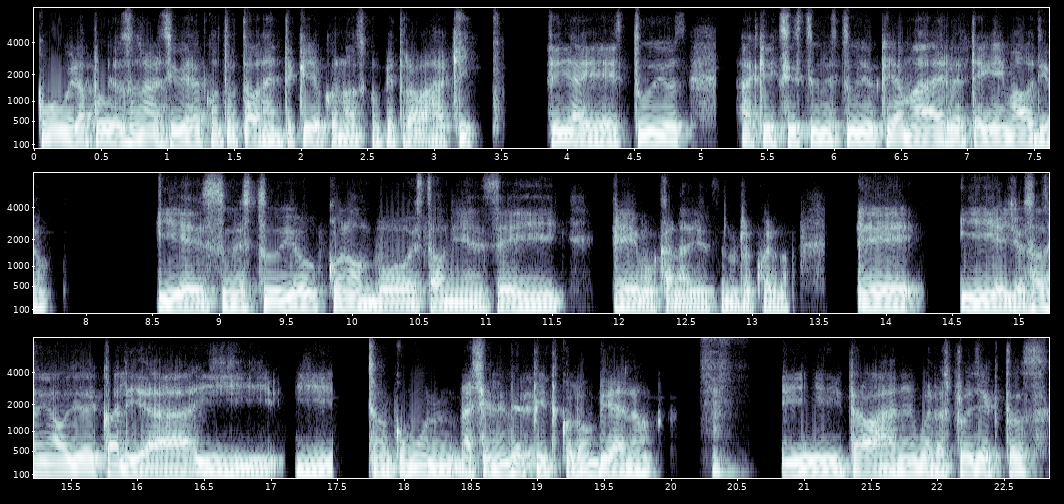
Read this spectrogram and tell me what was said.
Como hubiera podido sonar si hubiera contratado gente que yo conozco que trabaja aquí. Sí, hay estudios. Aquí existe un estudio que se llama RT Game Audio y es un estudio colombo, estadounidense y eh, canadiense, no recuerdo. Eh, y ellos hacen audio de calidad y, y son como un de Pit colombiano y trabajan en buenos proyectos.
